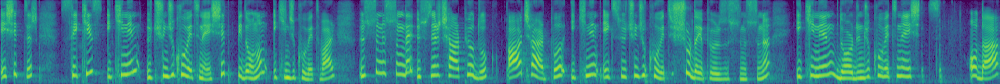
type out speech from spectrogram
Eşittir. 8 2'nin üçüncü kuvvetine eşit bir de onun ikinci kuvveti var. Üstün üstünde üstleri çarpıyorduk. A çarpı 2'nin eksi üçüncü kuvveti şurada yapıyoruz üstün üstünü. 2'nin dördüncü kuvvetine eşit. O da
